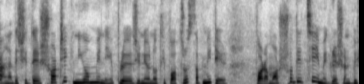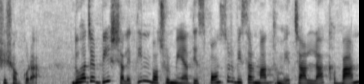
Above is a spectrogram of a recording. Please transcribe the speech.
বাংলাদেশিদের সঠিক নিয়ম মেনে প্রয়োজনীয় নথিপত্র সাবমিটের পরামর্শ দিচ্ছে ইমিগ্রেশন বিশেষজ্ঞরা। দু হাজার বিশ সালে তিন বছর মেয়াদি স্পন্সর ভিসার মাধ্যমে চার লাখ বান্ন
